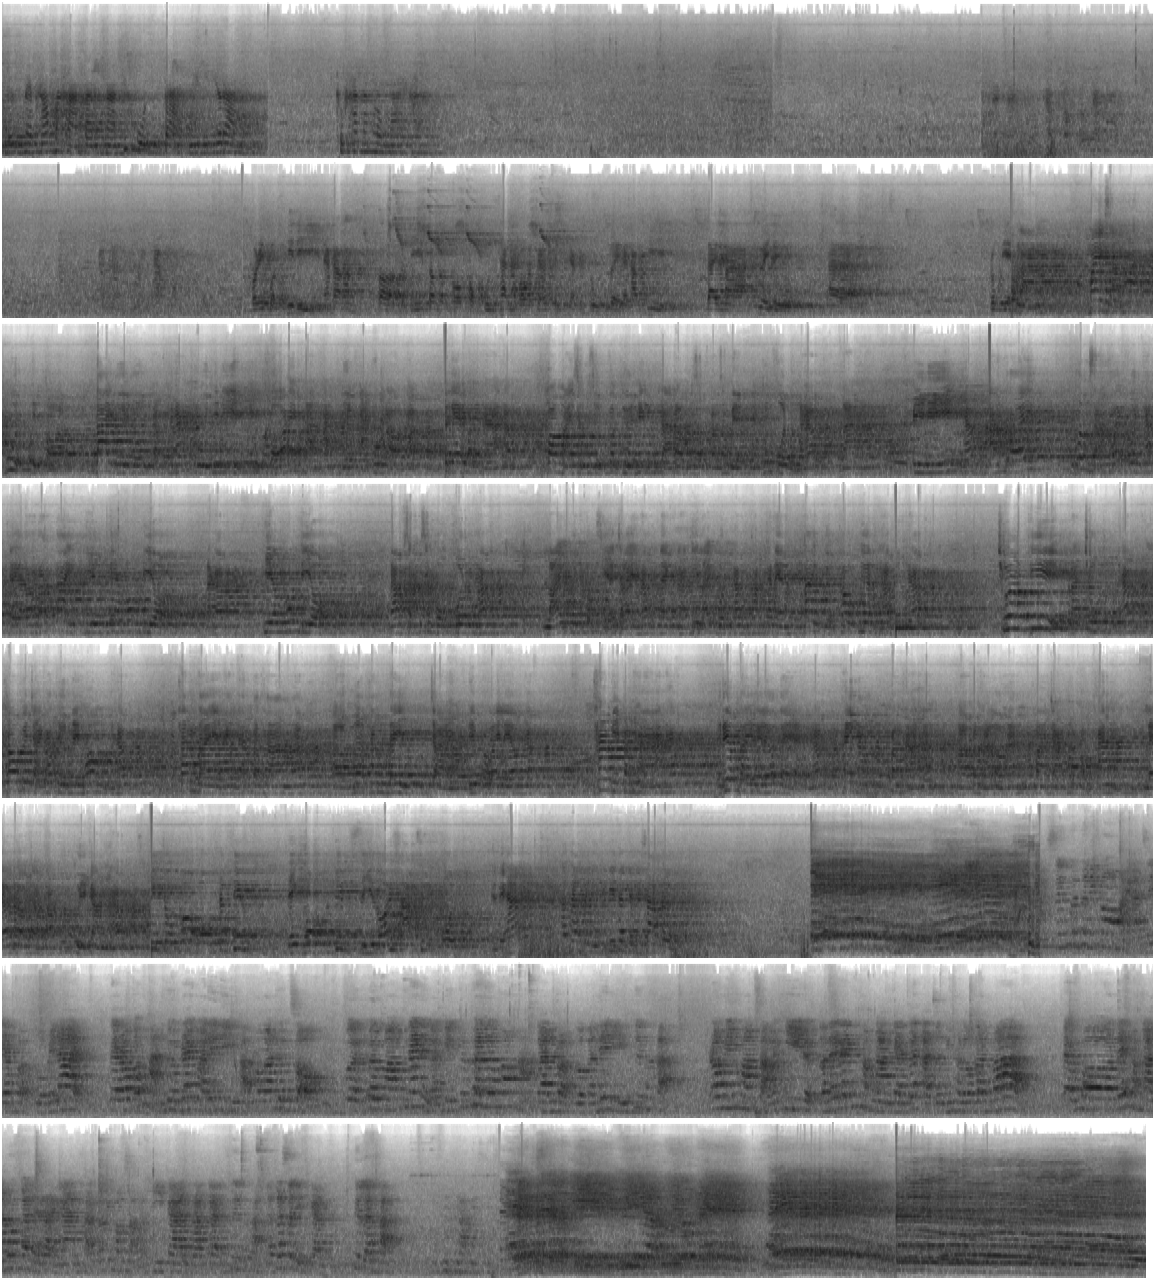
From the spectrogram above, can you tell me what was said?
ำนึกในพระมหากรุณาธิคุณตราบนินิรันดร์ทุกท่านนั่งลงได้ค่ะบริบทที่ดีนะครับก็วันนี้ต้องขอขอบคุณท่านพอชนะศึกอย่างสูงเลยนะครับ ที่ได้มาช่วยดูเอ่อโรงเรียนหลานไม่สามารถพูดติดต่อ ปีนี้ครับ300ร่วม300 คนครับ แต่เรารับได้เพียงแค่ห้องเดียวนะครับ เพียงห้องเดียวนับ36 คนครับ หลายคนต้องเสียใจครับ ในขณะที่หลายคนครับทำคะแนนได้เกือบเท่าเพื่อนครับครับ ช่วงที่ประชุมครับเข้าไปจ่ายค่าเทอมในห้องนะครับ ท่านใดครับท่านประธานครับเมื่อท่านได้จ่ายเรียบร้อยแล้วครับ ถ้ามีปัญหาครับเรื่องใดก็แล้ว เด็ก6ที่431 คน เห็นไหมฮะ ถ้าท่านไปอยู่ที่นี่ท่านจะไม่ทราบเลยซึ่งเพื่อนๆที่เข้ามาใหม่อาจจะยังปรับตัวไม่ได้ แต่เราก็ผ่านเทอมแรกมาได้ดีค่ะ เพราะว่าเทอมสองเปิดเทอมมาเพิ่งไหนึ่งอาทิตย์เพื่อนๆเริ่มเข้าหาการปรับตัวกันได้ดีขึ้นค่ะ เรามีความสามัคคีแบบเราได้ได้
